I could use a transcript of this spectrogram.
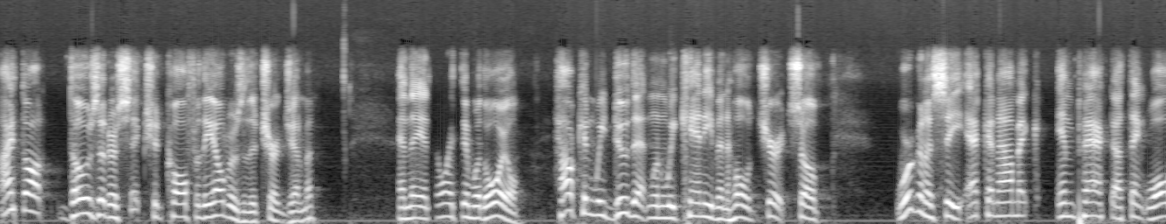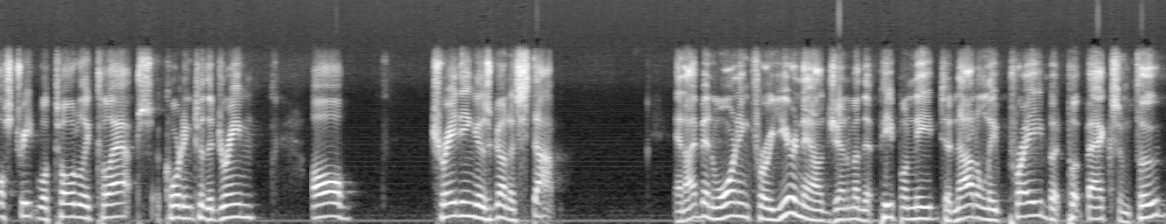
I thought those that are sick should call for the elders of the church, gentlemen, and they anoint them with oil. How can we do that when we can't even hold church? So we're going to see economic impact. I think Wall Street will totally collapse, according to the dream. All trading is going to stop. And I've been warning for a year now, gentlemen, that people need to not only pray, but put back some food.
